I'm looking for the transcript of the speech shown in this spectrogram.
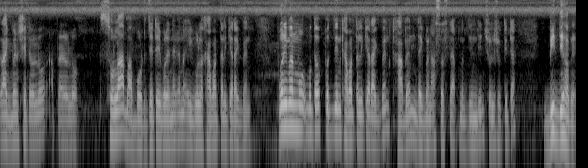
রাখবেন সেটা হলো আপনার হলো ছোলা বা বোট, যেটাই বলি না কেন এইগুলো খাবার তালিকা রাখবেন। পরিমাণ মতো প্রতিদিন খাবার তালিকা রাখবেন, খাবেন, দেখবেন আস্তে আস্তে আপনার দিন দিন শরীর শক্তিটা বৃদ্ধি হবে।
